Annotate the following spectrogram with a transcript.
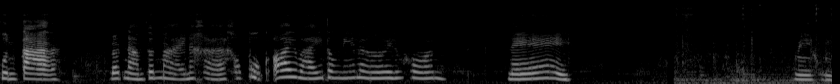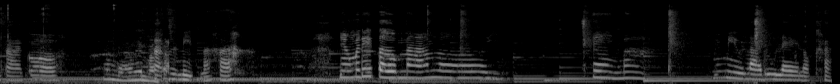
คุณตารดน้ำต้นไม้นะคะ เขาปลูกอ้อยไว้ตรงนี้เลยทุกคนเน่มีคุณตาก็ ตัดสนิทนะคะ ยังไม่ได้เติมน้ำเลยแช่งมาก ไม่มีเวลาดูแลหรอกค่ะ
